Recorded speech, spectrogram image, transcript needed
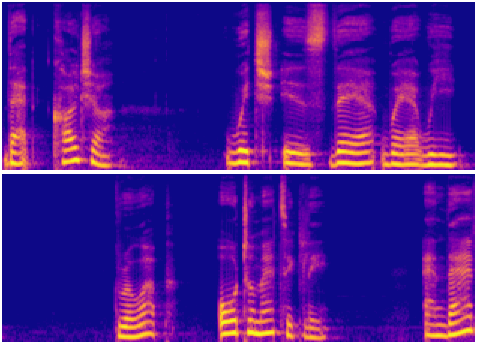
that culture which is there where we grow up automatically. And that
